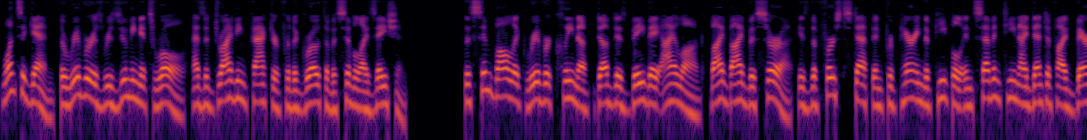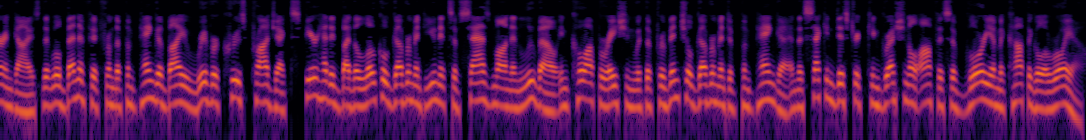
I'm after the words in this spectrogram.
Once again, the river is resuming its role, as a driving factor for the growth of a civilization. The symbolic river cleanup dubbed as Bebe Ilog, Bye Bye Basura, is the first step in preparing the people in 17 identified barangays that will benefit from the Pampanga Bayou River Cruise project spearheaded by the local government units of Sasmuan and Lubao in cooperation with the provincial government of Pampanga and the 2nd District Congressional Office of Gloria Macapagal Arroyo.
